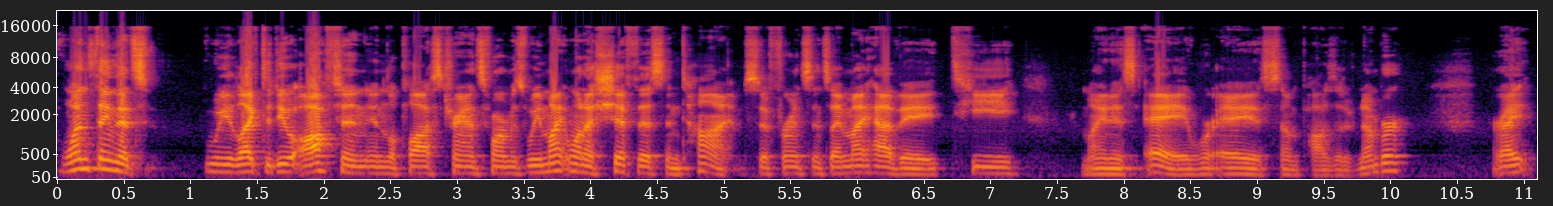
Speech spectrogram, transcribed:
one thing that's we like to do often in Laplace transform is we might want to shift this in time. So for instance, I might have a t minus a, where a is some positive number, right?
